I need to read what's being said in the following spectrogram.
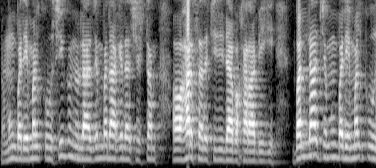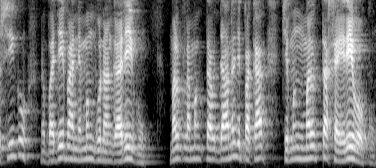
نو موږ په دې ملک کې اوسېږو نو لازم به د هغې دا سیسټم او هر سره چې دی دا به خرابېږي بل دا چې موږ په دې ملک کې اوسېږو نو په دې باندې موږ ګناهګارېږو ملک له موږ ته دا نه دی پکار چې موږ ملک ته خیرې وکړو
